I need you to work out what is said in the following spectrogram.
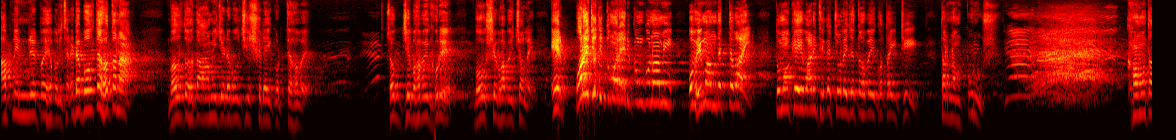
আপনি নিরপেক্ষে বলেছেন, এটা বলতে হতো না। বলতে হতো, আমি যেটা বলছি সেটাই করতে হবে। চোখ যেভাবে ঘুরে, বউ সেভাবে চলে। এরপরে যদি তোমার এরকম কোনো আমি অভিমান দেখতে পাই, তোমাকে এই বাড়ি থেকে চলে যেতে হবে এই কথাই ঠিক। তার নাম পুরুষ। ক্ষমতা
